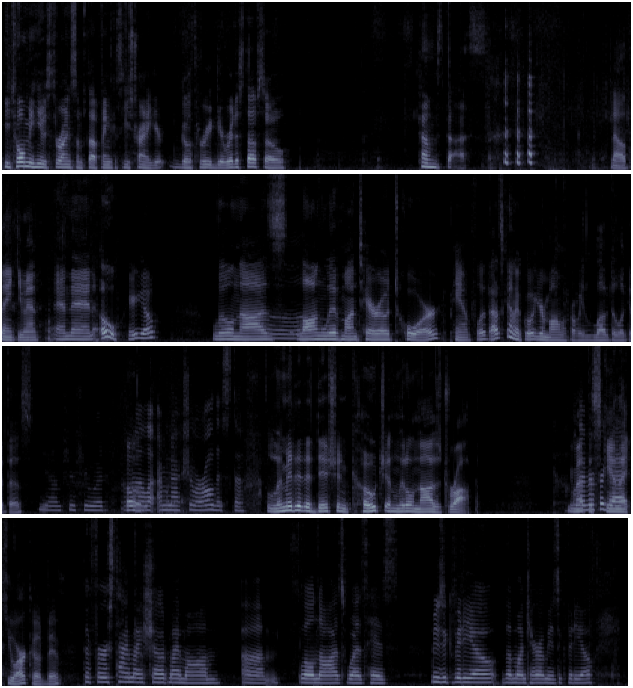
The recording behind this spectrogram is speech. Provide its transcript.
He told me he was throwing some stuff in because he's trying to get go through and get rid of stuff. So comes to us. no, thank you, man. And then oh, here you go, Lil Nas. "Long Live Montero" tour pamphlet. That's kind of cool. Your mom would probably love to look at this. Yeah, I'm sure she would. I'm, Oh. gonna, let, I'm gonna show her all this stuff. Limited edition Coach and Little Nas drop. You I'll might have to scan that. QR code, babe. The first time I showed my mom um, Lil Nas was his music video, the Montero music video,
